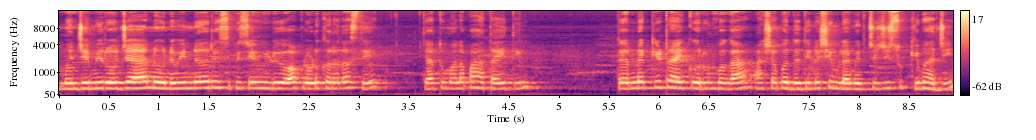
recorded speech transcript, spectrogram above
म्हणजे मी रोज या नवनवीन रेसिपीचे व्हिडिओ अपलोड करत असते त्या तुम्हाला पाहता येतील. तर नक्की ट्राय करून बघा अशा पद्धतीने शिमला मिरचीची सुक्की भाजी.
